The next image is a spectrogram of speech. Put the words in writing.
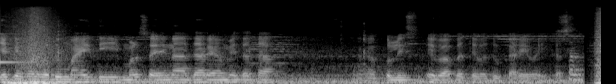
જે કંઈ પણ વધુ માહિતી મળશે એના આધારે અમે તથા પોલીસ એ બાબતે વધુ કાર્યવાહી કરશે.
